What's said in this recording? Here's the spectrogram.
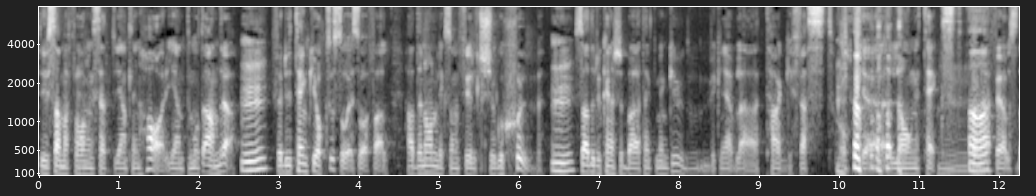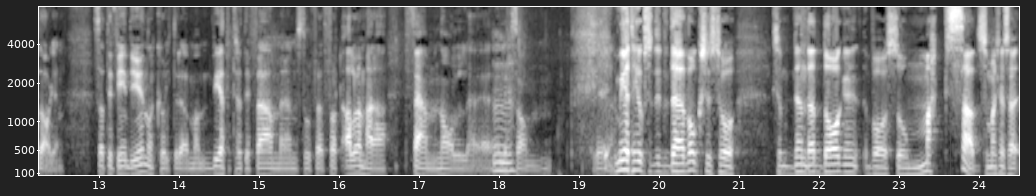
det är ju samma förhållningssätt du egentligen har gentemot andra. För du tänker ju också så i så fall. Hade någon liksom fyllt 27, så hade du kanske bara tänkt, men gud, vilken jävla taggfest och eh, lång text på den här födelsedagen. Så att det, fin- det är ju något kulturellt, man vet att 35 är en stor för 40, alla de här 5-0 eh, liksom. grejerna. Men jag tänker också, det där var också så, liksom, den där dagen var så maxad, så man känner så här,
